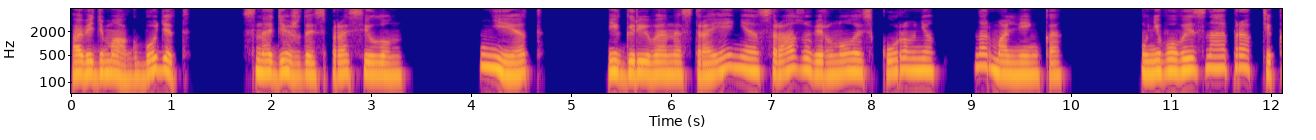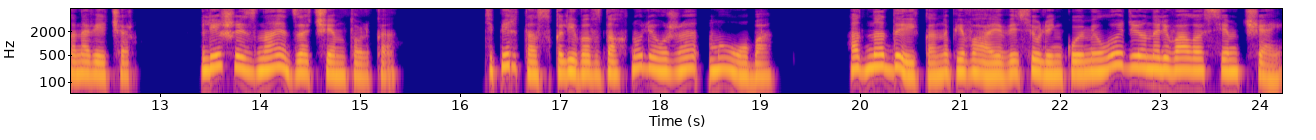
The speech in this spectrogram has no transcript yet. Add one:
«А ведьмак будет?» — с надеждой спросил он. Нет. Игривое настроение сразу вернулось к уровню нормальненько. У него выездная практика на вечер. Леший знает, зачем только. Теперь тоскливо вздохнули уже мы оба. Одна Дейка, напевая веселенькую мелодию, наливала всем чай.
